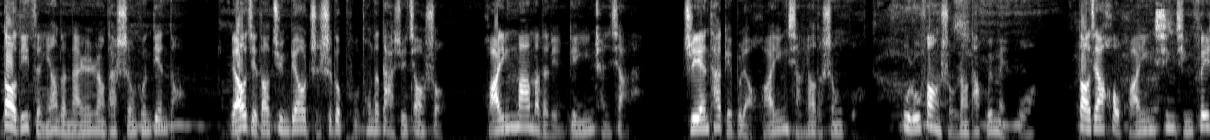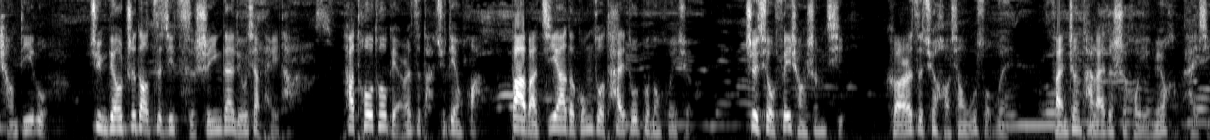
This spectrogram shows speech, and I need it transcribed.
到底怎样的男人让他神魂颠倒？了解到俊彪只是个普通的大学教授，华英妈妈的脸便阴沉下来，直言他给不了华英想要的生活，不如放手让他回美国。到家后，华英心情非常低落。俊彪知道自己此时应该留下陪他，他偷偷给儿子打去电话。爸爸积压的工作太多，不能回去了。智秀非常生气，可儿子却好像无所谓，反正他来的时候也没有很开心。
